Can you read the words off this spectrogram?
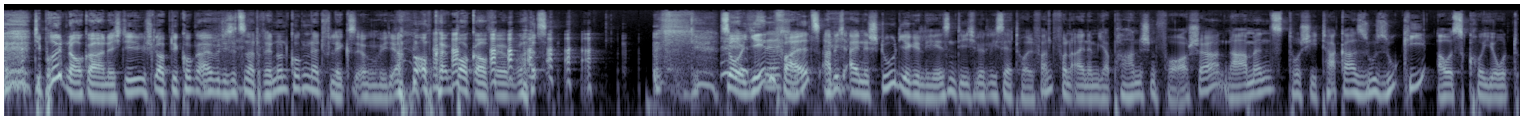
die brüten auch gar nicht. Die, ich glaube, die gucken einfach, die sitzen da drin und gucken Netflix irgendwie. Die haben auch keinen Bock auf irgendwas. So, jedenfalls habe ich eine Studie gelesen, die ich wirklich sehr toll fand, von einem japanischen Forscher namens Toshitaka Suzuki aus Kyoto.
